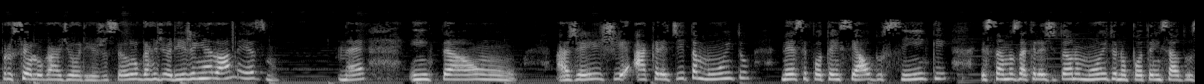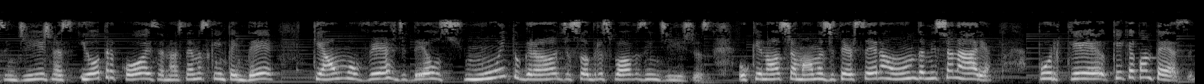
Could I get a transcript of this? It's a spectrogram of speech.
para o seu lugar de origem, o seu lugar de origem é lá mesmo, né? Então, a gente acredita muito nesse potencial do SINC, estamos acreditando muito no potencial dos indígenas. E outra coisa, nós temos que entender que há um mover de Deus muito grande sobre os povos indígenas, o que nós chamamos de terceira onda missionária. Porque o que, que acontece?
